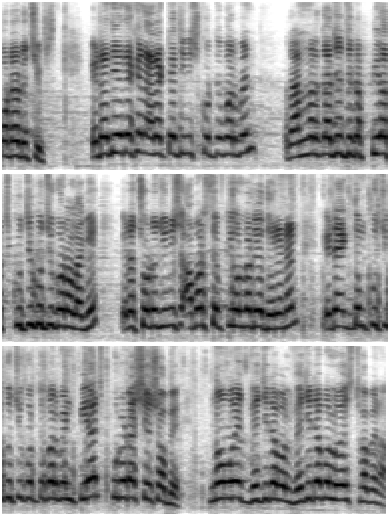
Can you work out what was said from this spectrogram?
পটেটো চিপস এটা দিয়ে দেখেন আরেকটা জিনিস করতে পারবেন, রান্নার কাজে যেটা পেঁয়াজ কুচি কুচি করা লাগে, এটা ছোট জিনিস, আবার সেফটি হোল্ডার দিয়ে ধরে নেন। এটা একদম কুচি কুচি করতে পারবেন পেঁয়াজ, পুরোটা শেষ হবে। No waste vegetable vegetable waste হবে না।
